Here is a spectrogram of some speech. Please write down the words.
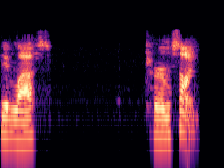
the last term sign.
